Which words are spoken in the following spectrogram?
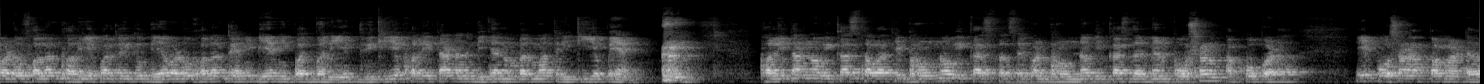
વાળું ફલન ફરી એકવાર કહી દઉં. બે વાળું ફલન તો એની બે નિપજ બની. એક દ્વિકીય ફલિતાણ અને બીજા નંબરમાં ત્રિકીય પેન. ફલિતાણનો વિકાસ થવાથી ભ્રૂણનો વિકાસ થશે, પણ ભ્રૂણના વિકાસ દરમિયાન પોષણ આપવું પડે. એ પોષણ આપવા માટે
